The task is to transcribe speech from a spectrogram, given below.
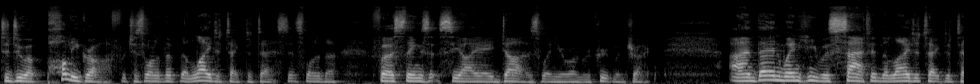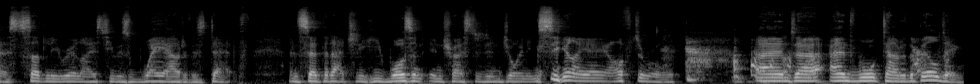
to do a polygraph, which is one of the, the lie detector tests. It's one of the first things that CIA does when you're on recruitment track. And then when he was sat in the lie detector test, suddenly realized he was way out of his depth and said that actually he wasn't interested in joining CIA after all, and, uh, and walked out of the building.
